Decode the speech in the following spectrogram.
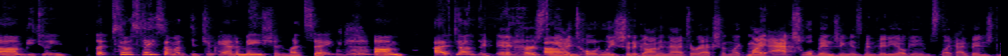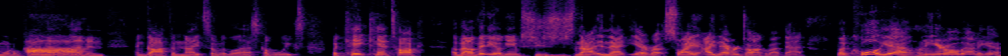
um, between so say some of the japanimation let's say mm-hmm. um, I've done the. It, it occurs to um, me I um, totally should have gone in that direction. Like my actual binging has been video games. Like I binged Mortal Kombat ah. 11 and Gotham Knights over the last couple weeks. But Kate can't talk about video games. She's just not in that. Yeah, so I I never talk about that. But cool, yeah. Let me hear all about it. Yeah.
